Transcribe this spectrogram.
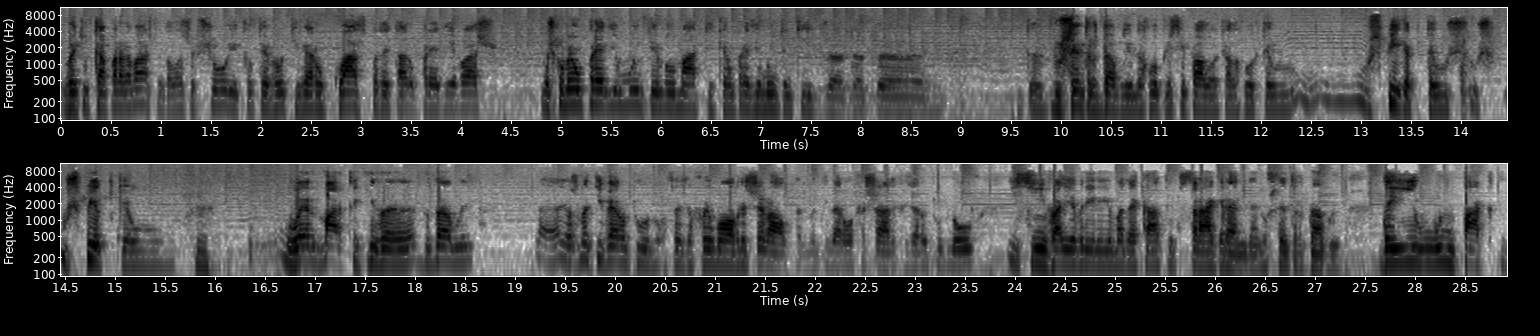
veio tudo cá para abaixo, portanto, a loja fechou e aquilo teve, tiveram quase para deitar o prédio abaixo mas como é um prédio muito emblemático, é um prédio muito antigo da- da- da- do centro de Dublin, da rua principal, ou aquela rua que tem o, o, o Spigot, tem o, o, o espeto, que é o, o landmark aqui da, de Dublin, eh, eles mantiveram tudo, ou seja, foi uma obra geral, portanto, mantiveram a fachada e fizeram tudo novo, e sim, vai abrir aí uma Decathlon que será grande no centro de Dublin. Daí o impacto de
